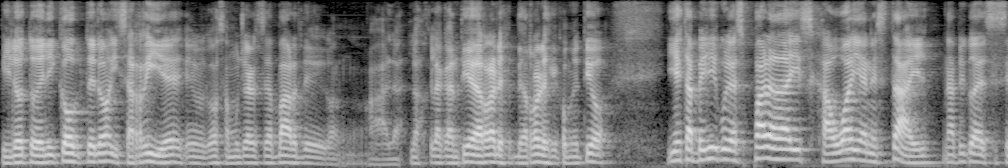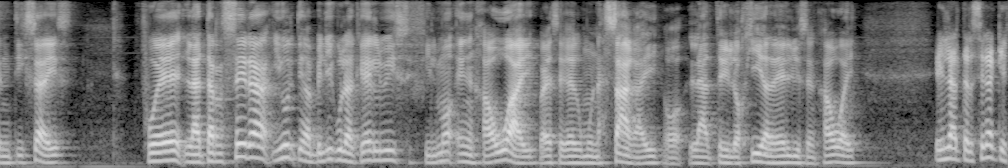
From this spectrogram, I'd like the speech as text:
piloto de helicóptero y se ríe, que me causa mucha gracia aparte, con a la, cantidad de errores, de errores que cometió. Y esta película es Paradise Hawaiian Style, una película del 66. Fue la tercera y última película que Elvis filmó en Hawái. Parece que hay como una saga ahí, o la trilogía de Elvis en Hawái. ¿Es la tercera que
